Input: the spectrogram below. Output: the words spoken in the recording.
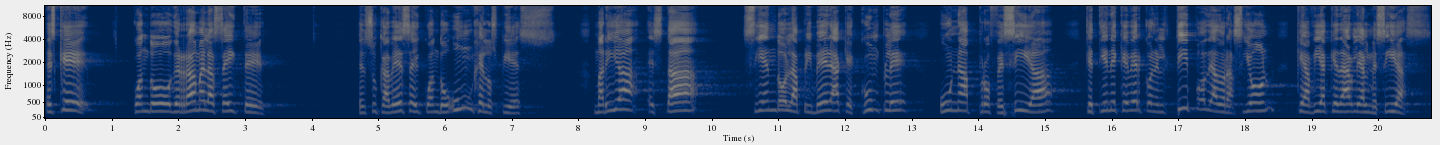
es que cuando derrama el aceite, en su cabeza y cuando unge los pies, María está siendo la primera que cumple una profecía que tiene que ver con el tipo de adoración que había que darle al Mesías.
